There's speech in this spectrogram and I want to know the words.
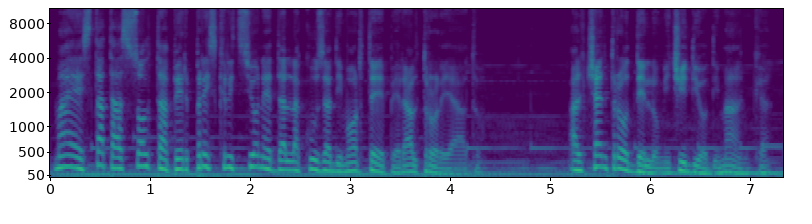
ma è stata assolta per prescrizione dall'accusa di morte per altro reato. Al centro dell'omicidio di Manca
